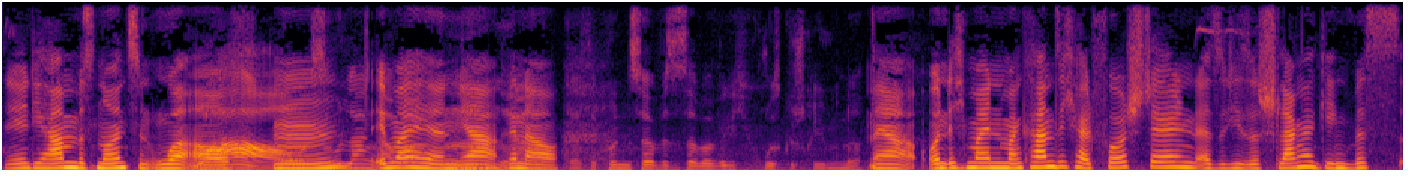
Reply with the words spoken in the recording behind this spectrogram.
Nee, die haben bis 19 Uhr wow, auf. Mhm. so lange. Immerhin, aber, ja, ja, genau. der Kundenservice ist aber wirklich groß geschrieben, ne? Ja, und ich meine, man kann sich halt vorstellen, also diese Schlange ging bis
